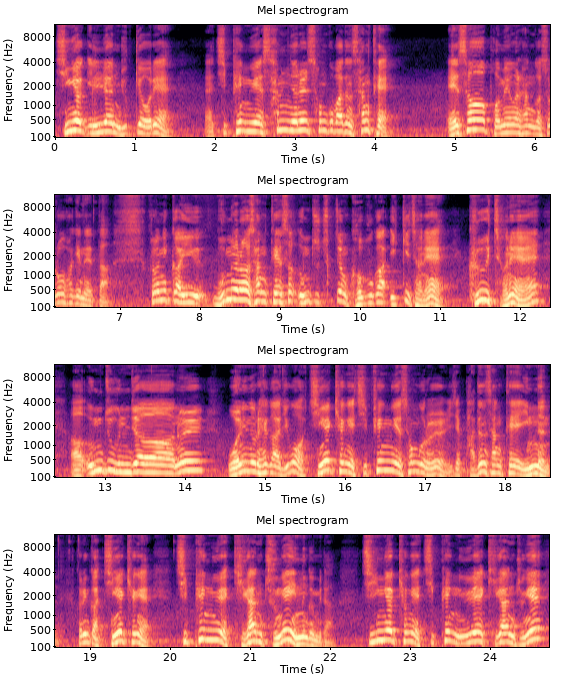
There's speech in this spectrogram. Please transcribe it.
징역 1년 6개월에 예, 집행유예 3년을 선고받은 상태에서 범행을 한 것으로 확인했다. 그러니까 이 무면허 상태에서 음주 측정 거부가 있기 전에 그 전에 어, 음주운전을 원인으로 해가지고 징역형의 집행유예 선고를 이제 받은 상태에 있는 그러니까 징역형의 집행유예 기간 중에 있는 겁니다. 징역형의 집행유예 기간 중에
